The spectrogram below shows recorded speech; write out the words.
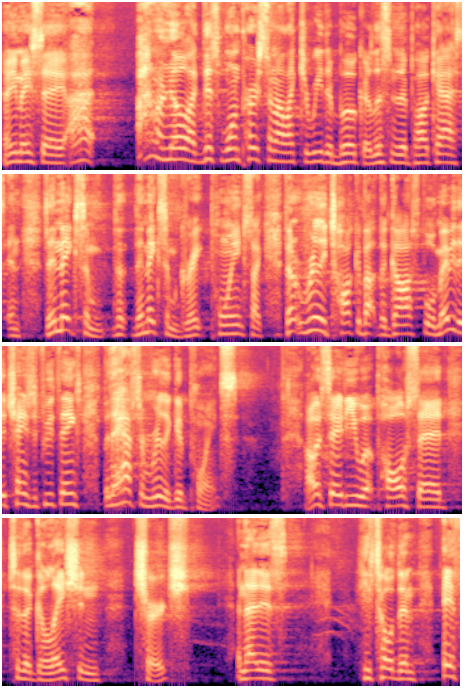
Now, you may say, I, I don't know, like this one person I like to read their book or listen to their podcast, and they make some they make some great points. Like they don't really talk about the gospel. Maybe they changed a few things, but they have some really good points. I would say to you what Paul said to the Galatian church, and that is he told them, If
